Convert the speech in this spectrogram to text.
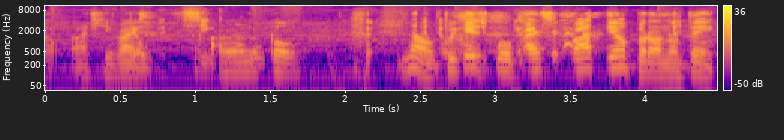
Não. Acho que vai. Tem o 5 Falando, pô. Não, Então, porque, tipo, o PS4 tem o Pro, não tem?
